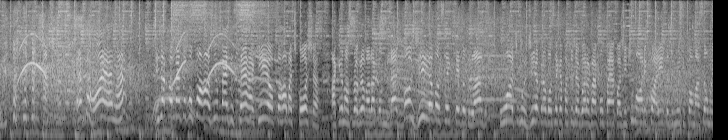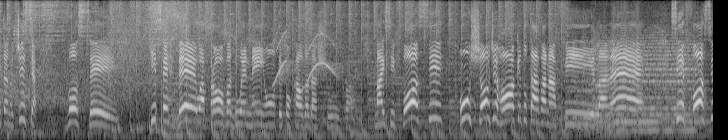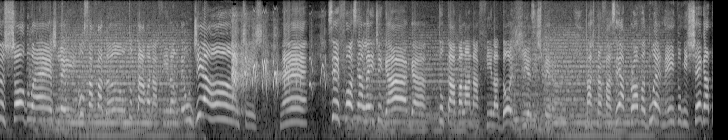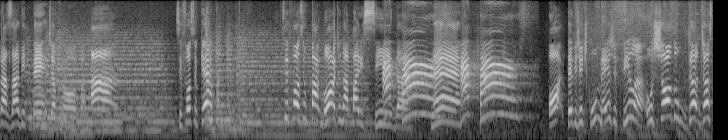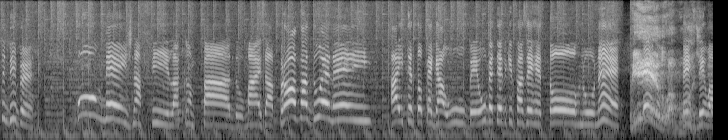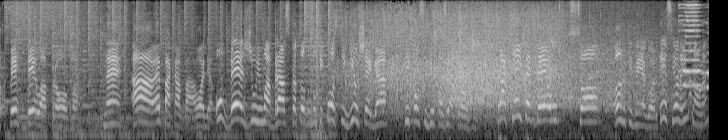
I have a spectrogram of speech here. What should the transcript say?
é forró, é, não é? E já começa com o forrozinho pé de serra aqui, o forró bate-coxa, aqui no nosso programa da comunidade. Bom dia você que tem do outro lado, um ótimo dia para você que a partir de agora vai acompanhar com a gente uma hora e quarenta de muita informação, muita notícia. Você que perdeu a prova do Enem ontem por causa da chuva. Mas se fosse um show de rock, tu tava na fila, né? Se fosse o show do Wesley, o Safadão, tu tava na fila um dia antes, né? Se fosse a Lady Gaga, tu tava lá na fila dois dias esperando. Mas para fazer a prova do Enem, tu me chega atrasado e perde a prova. Ah! Se fosse o quê, rapaz? Se fosse o pagode na Aparecida, né? Ó, teve gente com um mês de fila. O show do Justin Bieber. Um mês na fila, acampado. Mas a prova do Enem. Aí tentou pegar Uber. Uber teve que fazer retorno, né? Pelo amor Perdeu a, perdeu a prova, né? Ah, é pra acabar. Olha, um beijo e um abraço para todo mundo que conseguiu chegar e conseguiu fazer a prova. Pra quem perdeu, só ano que vem agora. Tem esse ano ainda não, né?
